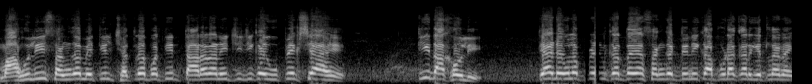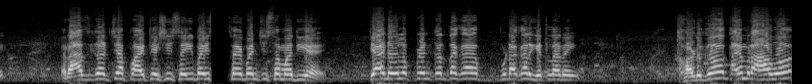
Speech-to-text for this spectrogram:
माहुली संगम येथील छत्रपती ताराराणीची जी काही उपेक्षा आहे ती दाखवली. त्या डेव्हलपमेंट करता या संघटनेने का पुढाकार घेतला नाही? राजगडच्या पायथ्याशी सईबाई साहेबांची समाधी आहे. त्या डेव्हलपमेंट करता का पुढाकार घेतला नाही? खडगं कायम राहावं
